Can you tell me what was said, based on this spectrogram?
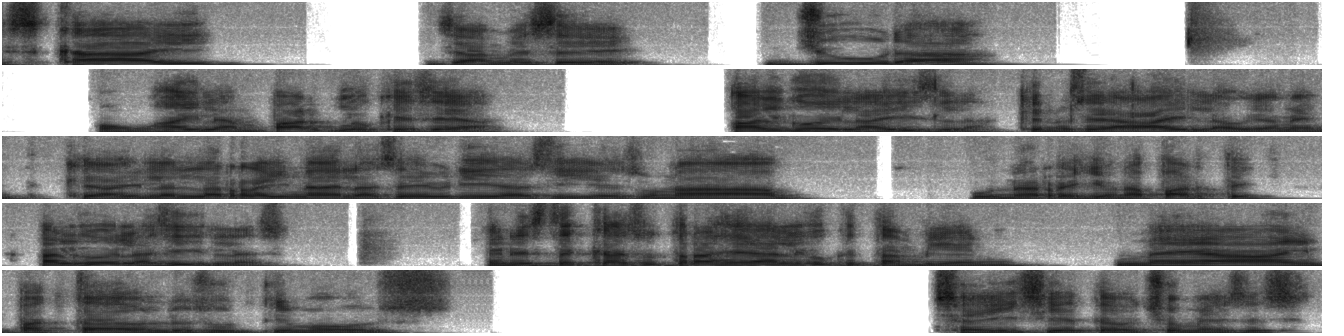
Sky, llámese Jura o un Highland Park, lo que sea algo de la isla, que no sea Ayla, obviamente, que Ayla es la reina de las Hébridas y es una, una región aparte, algo de las islas. En este caso traje algo que también me ha impactado en los últimos seis, siete, ocho meses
